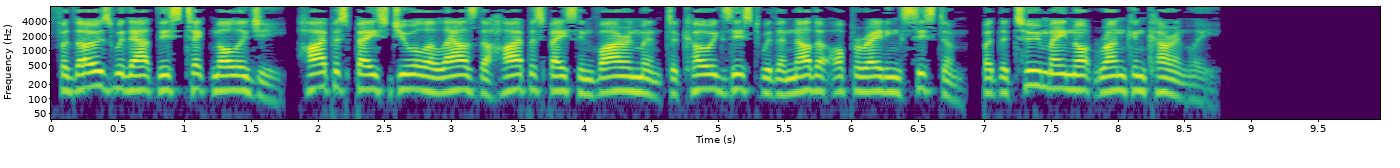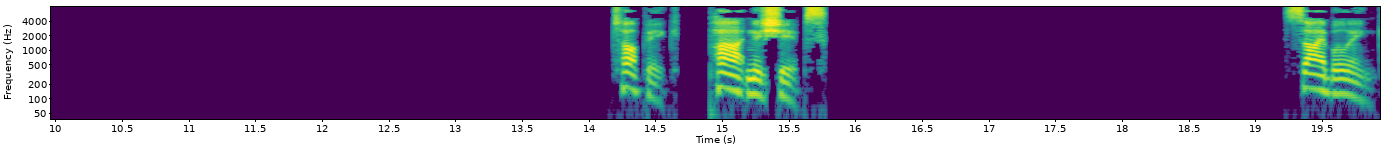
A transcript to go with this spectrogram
For those without this technology, Hyperspace Dual allows the Hyperspace environment to coexist with another operating system, but the two may not run concurrently. Topic: Partnerships. Cyberlink.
